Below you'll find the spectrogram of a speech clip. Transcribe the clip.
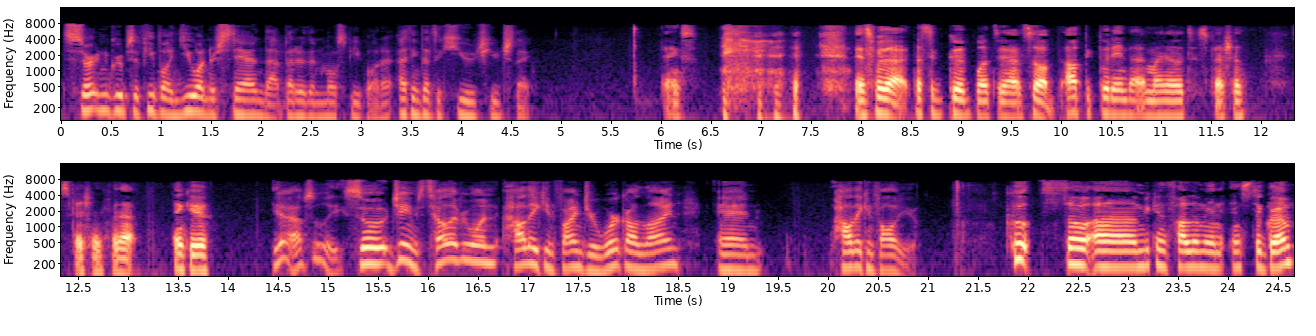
certain groups of people and you understand that better than most people. And I, I think that's a huge, huge thing. Thanks. Thanks for that. That's a good one to have. So I'll be putting that in my notes, special, special for that. Thank you. Yeah, absolutely. So, James, tell everyone how they can find your work online and how they can follow you. Cool. So um, you can follow me on Instagram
